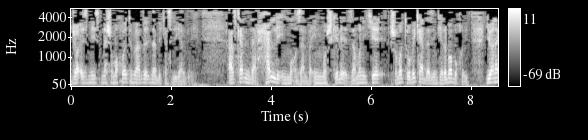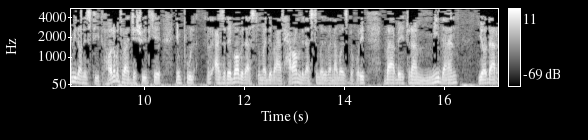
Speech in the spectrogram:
جایز نیست نه شما خودتون بردارید نه به کسی دیگر بدهید. از کردیم در حل این معضل و این مشکله زمانی که شما توبه کرد از این که ربا بخورید یا نمی‌دانستید. حالا متوجه شدید که این پول از ربا به دست اومده و از حرام به دست اومده و نباید بخورید و بهتونم میدن یا در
